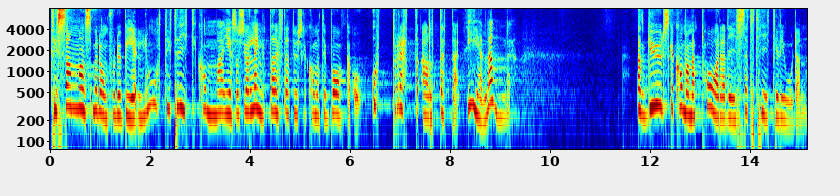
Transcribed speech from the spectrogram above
Tillsammans med dem får du be, låt ditt rike komma Jesus, jag längtar efter att du ska komma tillbaka och upprätta allt detta elände. Att Gud ska komma med paradiset hit till jorden.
